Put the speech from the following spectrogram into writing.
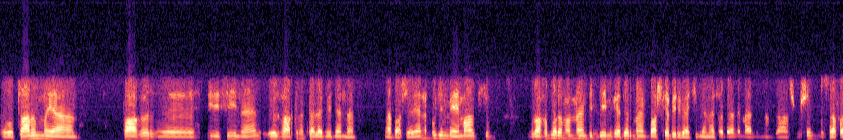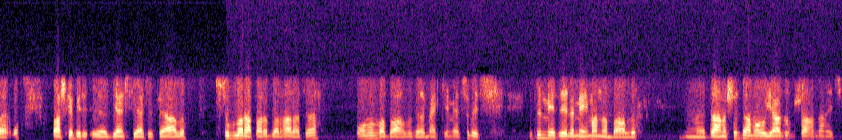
o tanınmayan bağır e, birisi ilə öz haqqını tələb edənlə nə baş verir. Yəni bu gün mehmanı tutub buraxıblar, amma mən bildiyim qədər mən başqa bir vəkillə Məsədəli müəllimlə danışmışam Mustafayevlə. Başqa bir e, gənc siyasi fəalı tutublar, aparıblar harasa. onunla bağlı da məhkəməçi heç bütün media ilə Mehmanla bağlı ə, danışırdı, amma o yazıq uşağından heç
